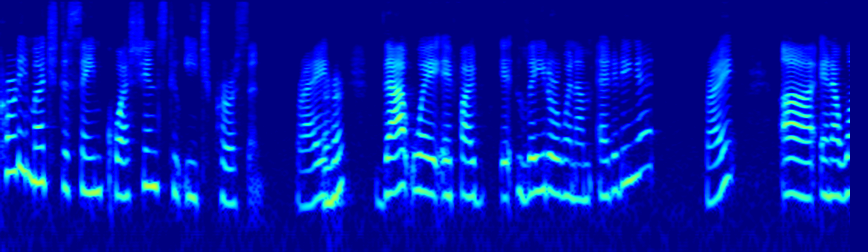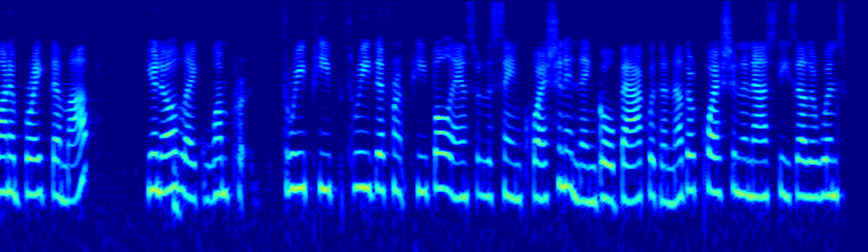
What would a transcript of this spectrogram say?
pretty much the same questions to each person, right? Mhm. That way, if I it, later when I'm editing it, right, uh, and I want to break them up, you know, like one per, three peop, three different people answer the same question, and then go back with another question and ask these other ones.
